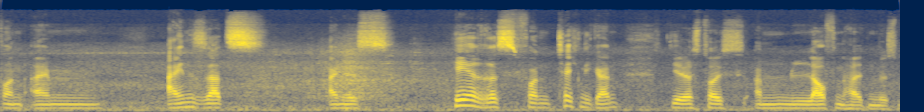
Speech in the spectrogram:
von einem Einsatz eines Heeres von Technikern, die das Zeug am Laufen halten müssen.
